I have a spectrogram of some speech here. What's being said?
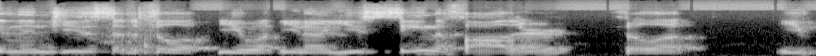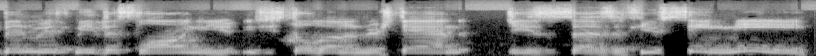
and then Jesus said to Philip, you you know, you've seen the Father, Philip. You've been with me this long, you, you still don't understand. Jesus says, if you've seen me,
